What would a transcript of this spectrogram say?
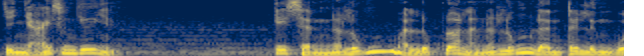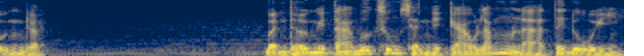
Chị nhảy xuống dưới nha, Cái sình nó lúng Mà lúc đó là nó lúng lên tới lưng quần rồi. Bình thường người ta bước xuống sình thì cao lắm là tới đùi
